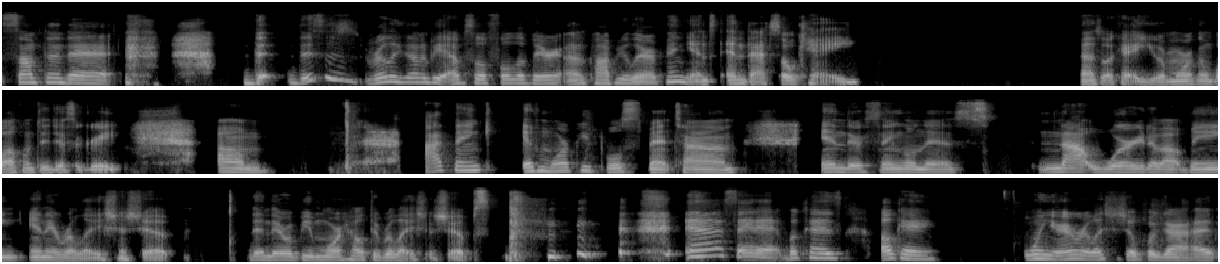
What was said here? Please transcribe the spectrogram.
something that th- this is really going to be episode full of very unpopular opinions, and that's okay. That's okay. You are more than welcome to disagree. Um, I think if more people spent time in their singleness, not worried about being in a relationship, then there would be more healthy relationships. and I say that because, okay, when you're in relationship with God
